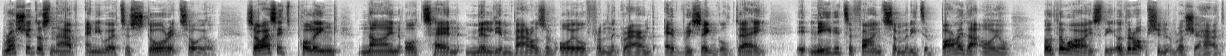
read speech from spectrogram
Russia doesn't have anywhere to store its oil. So, as it's pulling 9 or 10 million barrels of oil from the ground every single day, it needed to find somebody to buy that oil Otherwise, the other option that Russia had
